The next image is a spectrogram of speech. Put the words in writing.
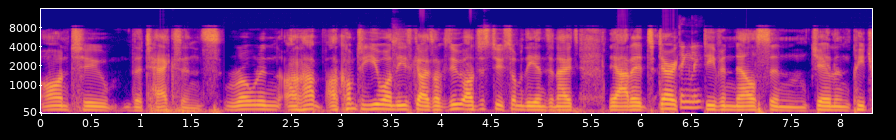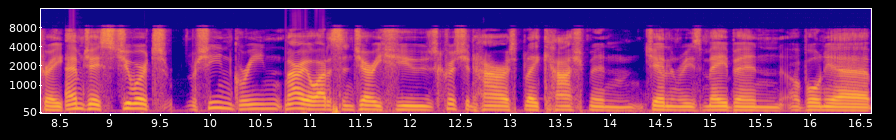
On to the Texans. Ronan, I'll have I'll come to you on these guys. I'll do I'll just do some of the ins and outs. They added Derek, Steven Nelson, Jalen Pitre, MJ Stewart, Rasheem Green, Mario Addison, Jerry Hughes, Christian Harris, Blake Cashman, Jalen Reeves Maybin, Ogbonnia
